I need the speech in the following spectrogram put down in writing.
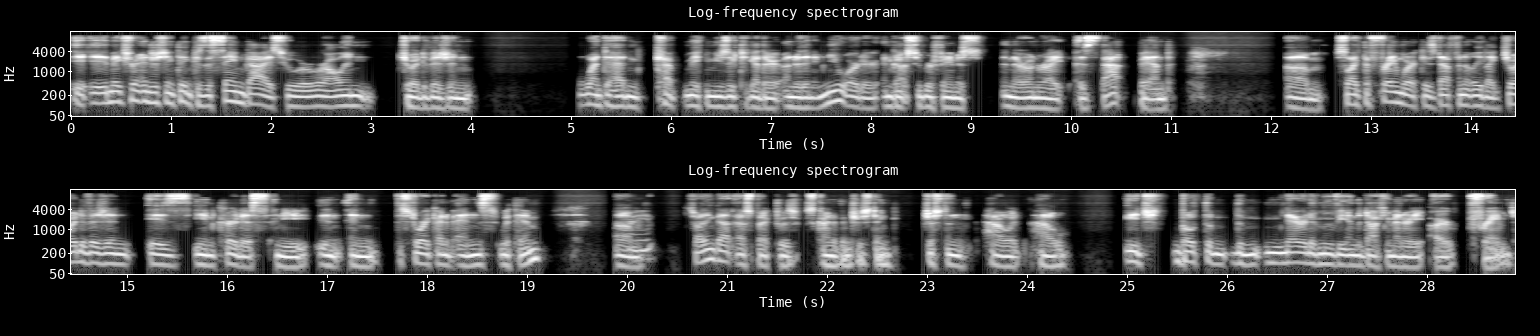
it, it makes for an interesting thing because the same guys who were, were all in Joy Division went ahead and kept making music together under the name New Order and got super famous in their own right as that band. Um, so like the framework is definitely like Joy Division is Ian Curtis, and he and, and the story kind of ends with him. Um, Right. So I think that aspect was, was kind of interesting, just in how it how each both the the narrative movie and the documentary are framed.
